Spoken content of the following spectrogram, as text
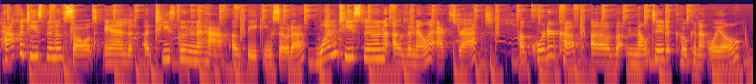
half a teaspoon of salt and a teaspoon and a half of baking soda, one teaspoon of vanilla extract, a quarter cup of melted coconut oil,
